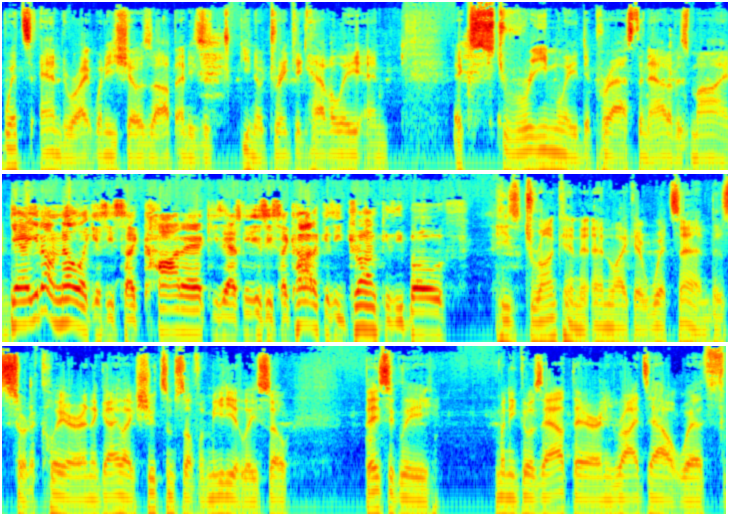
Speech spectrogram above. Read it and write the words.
wits end right when he shows up, and he's you know drinking heavily and extremely depressed and out of his mind. Yeah, you don't know like is he psychotic? He's asking, is he psychotic? Is he drunk? Is he both? He's drunk and, and like at wits end is sort of clear, and the guy like shoots himself immediately. So basically, when he goes out there and he rides out with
